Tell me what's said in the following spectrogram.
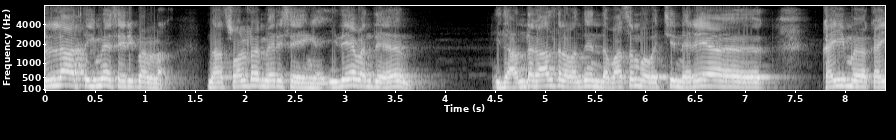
எல்லாத்துக்குமே சரி பண்ணலாம். நான் சொல்கிற மாரி செய்யுங்க. இதே வந்து இது அந்த காலத்தில் வந்து இந்த வசம்பை வச்சு நிறைய கை கை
